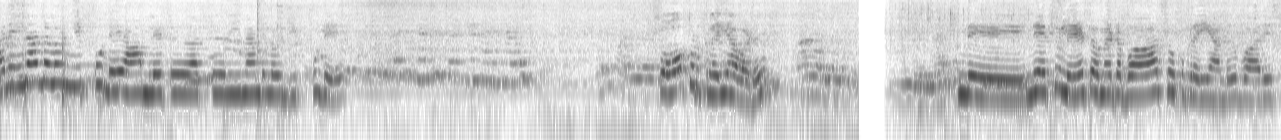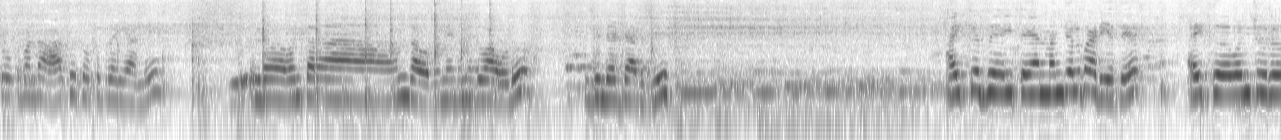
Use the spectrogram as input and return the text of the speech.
ಅಣ್ಣ ಈನಾಂಡಲ ಒಂದು ಇಪ್ಪುಂಡೆ ಆಮ್ಲೆಟ್ ಅತ್ತು ಈನಾಂಡಲ ಒಂದು ಇಪ್ಪುಂಡೆ ಸೋಕುಡು ಫ್ರೈ ಆವಾಡು. ಇಂದೇ ಇಂದೇತುಲೆ ಟೊಮೆಟೊ ಬಾರಿ ಸೋಕು ಫ್ರೈ ಆಂಡು ಬಾರಿ ಸೋಕು ಬಂದು ಆತು ಸೋಕು ಫ್ರೈ ಆಂಡು. ಒಂದು ಒಂಥರ ಒಂದು ಮೆದು ಮೆದು ಆವಡು. ಎಡ್ಡೆ ಅರ್ಜಿ ಐಕದ ಐತೆ ಏನು ಮಂಜೋಲ್ ಬಾಡಿ ಐತೆ ಐಕ್ ಒಂಚೂರು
